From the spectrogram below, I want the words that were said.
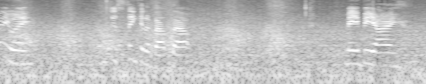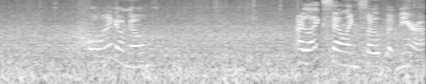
Anyway, I'm just thinking about that. Maybe I well, I don't know. I like selling soap at Mira.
